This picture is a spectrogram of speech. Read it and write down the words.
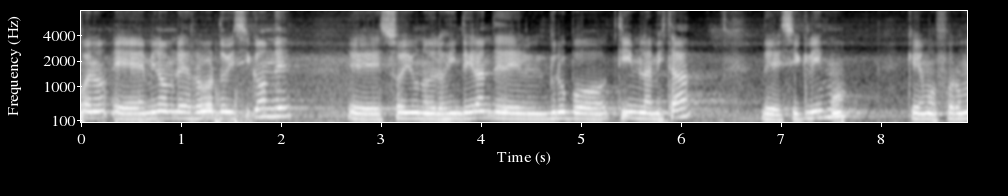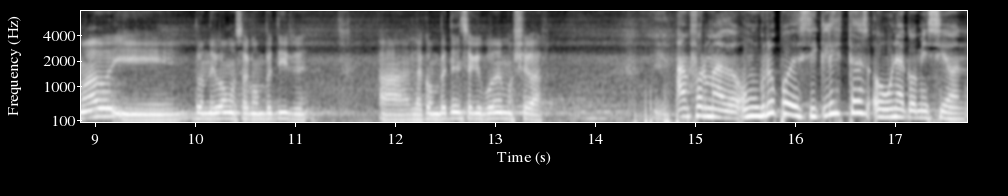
Bueno, eh, mi nombre es Roberto Viciconde, eh, soy uno de los integrantes del grupo Team La Amistad de ciclismo que hemos formado y donde vamos a competir a la competencia que podemos llegar. ¿Han formado un grupo de ciclistas o una comisión?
